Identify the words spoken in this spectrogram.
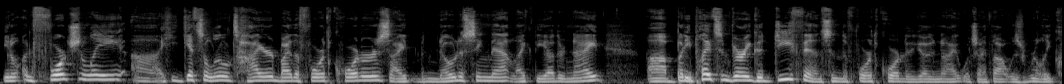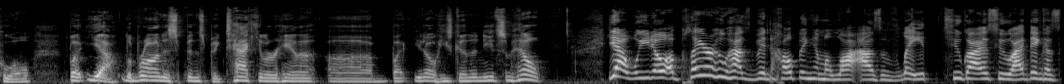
You know, unfortunately, uh, he gets a little tired by the fourth quarters. I've been noticing that, like the other night. Uh, but he played some very good defense in the fourth quarter the other night, which I thought was really cool. But yeah, LeBron has been spectacular, Hannah. Uh, but you know he's going to need some help. Yeah, well, you know, a player who has been helping him a lot as of late, two guys who I think has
